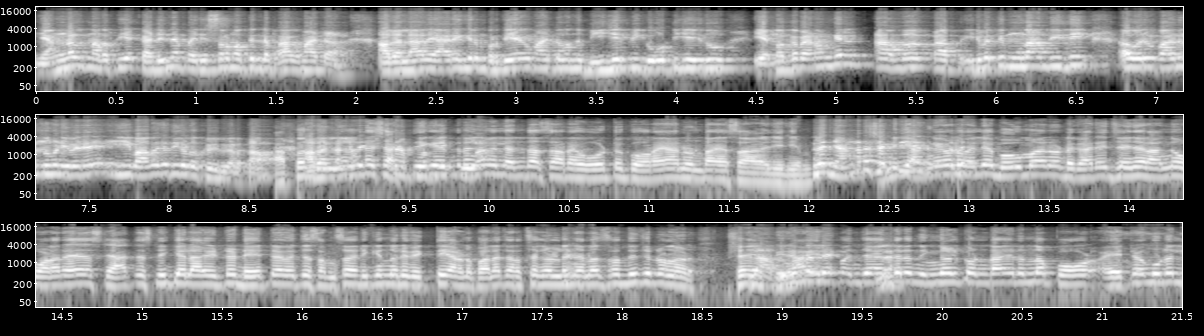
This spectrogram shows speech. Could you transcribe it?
ഞങ്ങൾ നടത്തിയ കഠിന പരിശ്രമത്തിന്റെ ഭാഗമായിട്ടാണ്. അതല്ലാതെ ആരെങ്കിലും പ്രത്യേകമായിട്ട് വന്ന് ബി ജെ പി വോട്ട് ചെയ്തു എന്നൊക്കെ വേണമെങ്കിൽ ഇരുപത്തിമൂന്നാം തീയതി ഒരു പതിനൊന്ന് മണി വരെ ഈ വാദഗതികളൊക്കെ ഉയർത്താം. എന്താ സാറേ? വോട്ട് കുറയാനുണ്ടായ സാഹചര്യം. അങ്ങയോട് വലിയ ബഹുമാനമുണ്ട് കാര്യം വെച്ച് കഴിഞ്ഞാൽ അങ്ങ് വളരെ സ്റ്റാറ്റിസ്റ്റിക്കൽ ആയിട്ട് ഡേറ്റ വെച്ച് സംസാരിക്കുന്ന ഒരു വ്യക്തിയാണ്. പല ചർച്ചകളിലും ഞാൻ ശ്രദ്ധിച്ചിട്ടുള്ളതാണ്. പക്ഷേ പഞ്ചായത്തിൽ നിങ്ങൾക്കുണ്ടായിരുന്ന ഏറ്റവും കൂടുതൽ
